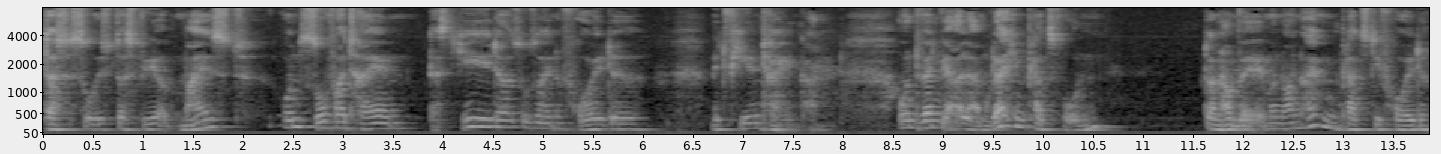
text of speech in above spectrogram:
dass es so ist, dass wir meist uns so verteilen, dass jeder so seine Freude mit vielen teilen kann. Und wenn wir alle am gleichen Platz wohnen, dann haben wir ja immer nur an einem Platz die Freude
